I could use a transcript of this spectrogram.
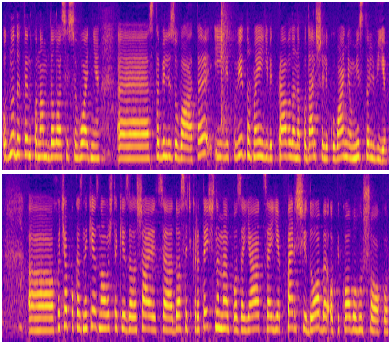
Одну дитинку нам вдалося сьогодні е, стабілізувати, і відповідно ми її відправили на подальше лікування у місто Львів. Е, хоча показники знову ж таки залишаються досить критичними, поза як це є перші доби опікового шоку.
